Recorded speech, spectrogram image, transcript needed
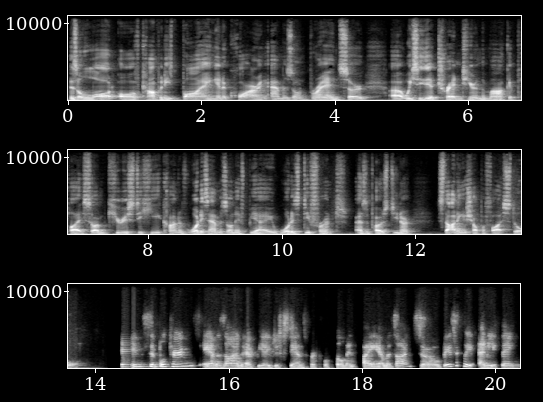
there's a lot of companies buying and acquiring Amazon brands. So uh, we see a trend here in the marketplace. So I'm curious to hear kind of what is Amazon FBA, what is different as opposed to, you know, starting a Shopify store. In simple terms, Amazon FBA just stands for fulfillment by Amazon. So basically anything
